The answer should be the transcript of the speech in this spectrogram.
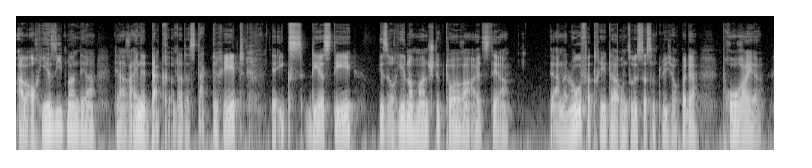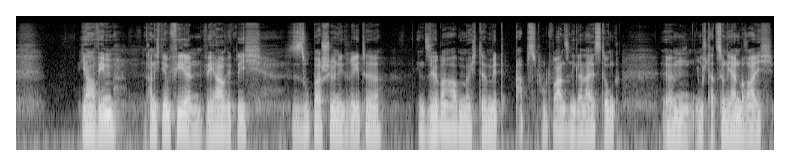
Aber auch hier sieht man, der, der reine DAC oder das DAC-Gerät, der X-DSD, ist auch hier nochmal ein Stück teurer als der, der analoge Vertreter und so ist das natürlich auch bei der Pro-Reihe. Ja, wem kann ich dir empfehlen? Wer wirklich super schöne Geräte in Silber haben möchte mit absolut wahnsinniger Leistung ähm, im stationären Bereich,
